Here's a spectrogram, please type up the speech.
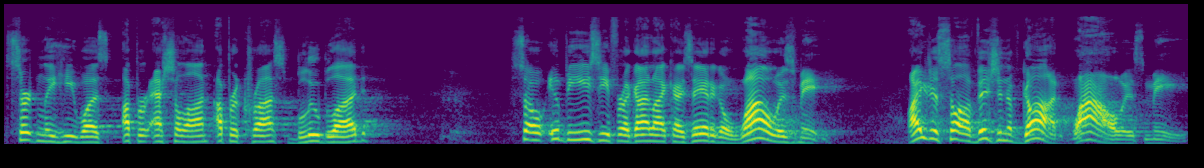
Certainly, he was upper echelon, upper crust, blue blood. So it would be easy for a guy like Isaiah to go, Wow is me. I just saw a vision of God. Wow is me.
